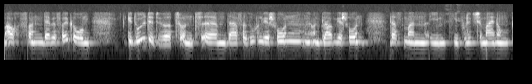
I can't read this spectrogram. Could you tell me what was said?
auch von der Bevölkerung geduldet wird. Und ähm, da versuchen wir schon und glauben wir schon, dass man die, die politische Meinung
